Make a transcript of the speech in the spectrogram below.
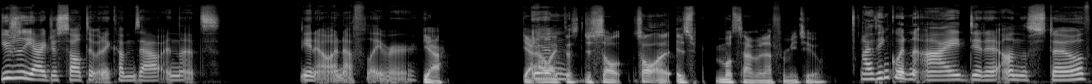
usually, I just salt it when it comes out, and that's you know enough flavor. Yeah, Yeah. I like this. Just salt. Salt is most time enough for me too. I think when I did it on the stove,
